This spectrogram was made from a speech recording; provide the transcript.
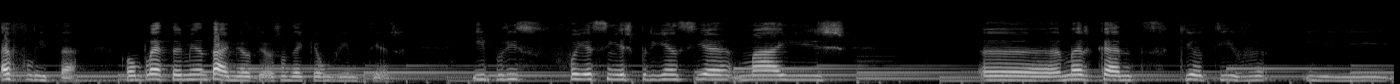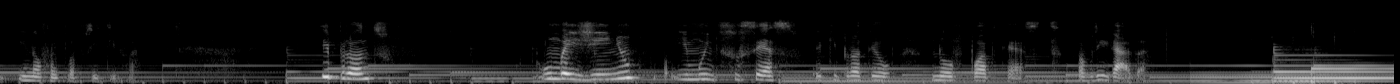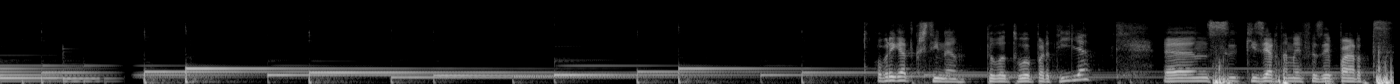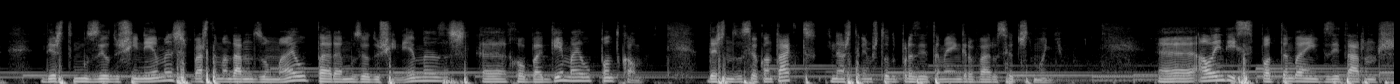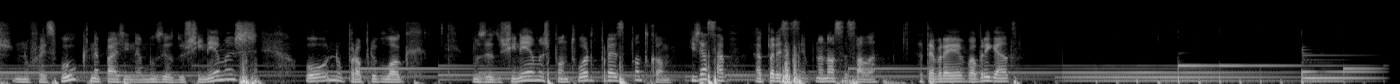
aflita, completamente. Ai meu Deus, onde é que eu me vim meter? E por isso foi assim a experiência mais uh, marcante que eu tive e, e não foi pela positiva. E pronto, um beijinho e muito sucesso aqui para o teu novo podcast. Obrigada. Obrigado, Cristina, pela tua partilha. Se quiser também fazer parte deste Museu dos Cinemas, basta mandar-nos um mail para museudos.cinemas.gmail.com. Deixe-nos o seu contacto e nós teremos todo o prazer também em gravar o seu testemunho. Uh, além disso, pode também visitar-nos no Facebook, na página Museu dos Cinemas ou no próprio blog museudoscinemas.wordpress.com. E já sabe, apareça sempre na nossa sala. Até breve, obrigado.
